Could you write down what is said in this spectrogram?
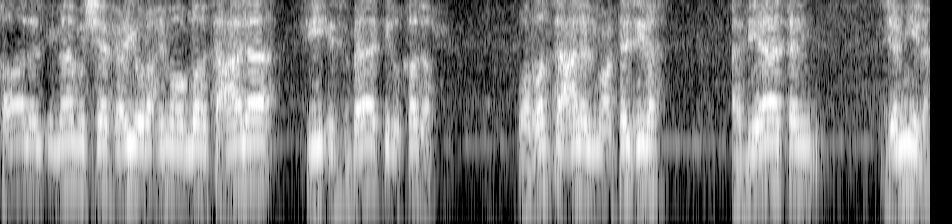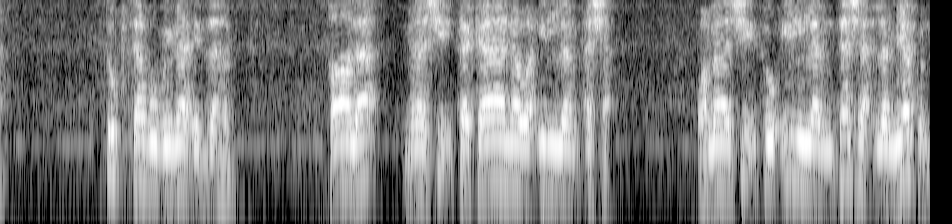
قال الإمام الشافعي رحمه الله تعالى في إثبات القدر ورد على المعتزلة أبياتا جميلة تكتب بماء الذهب. قال ما شئت كان وإن لم أشأ وما شئت إن لم تشأ لم يكن.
